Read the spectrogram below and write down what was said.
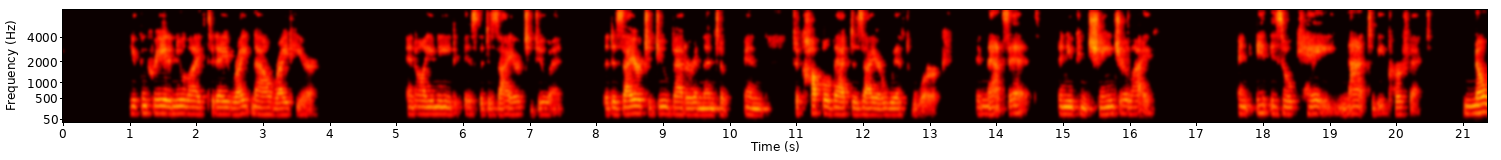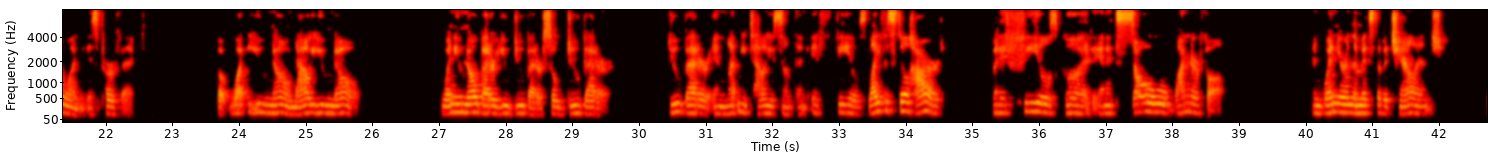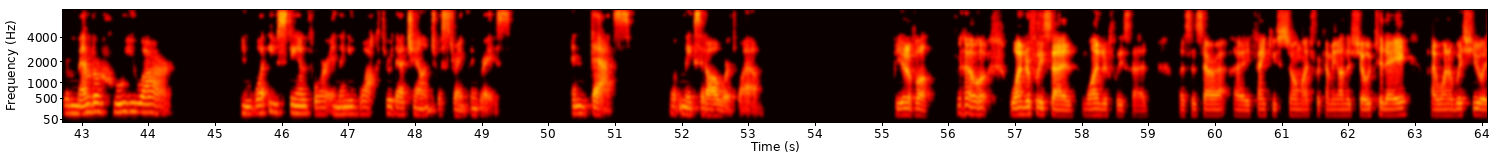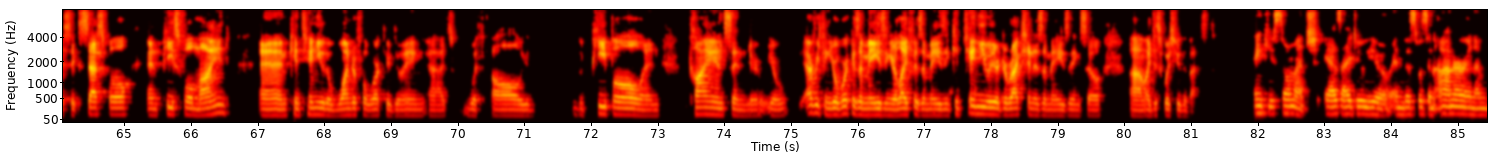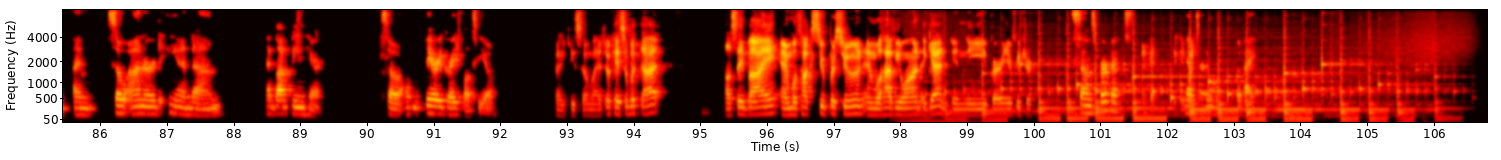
You can create a new life today, right now, right here. And all you need is the desire to do it, the desire to do better, and then to and to couple that desire with work. And that's it. And you can change your life. And it is okay not to be perfect. No one is perfect. But what you know, now you know. When you know better, you do better. So do better. Do better. And let me tell you something it feels, life is still hard but it feels good and it's so wonderful. And when you're in the midst of a challenge, remember who you are and what you stand for, and then you walk through that challenge with strength and grace. And that's what makes it all worthwhile. Beautiful. wonderfully said. Wonderfully said. Listen, Sarah, I thank you so much for coming on the show today. I want to wish you a successful and peaceful mind and continue the wonderful work you're doing uh, with all the people and clients and your your everything. Your work is amazing your life is amazing continue your direction is amazing so um, i just wish you the best. Thank you so much as i do you and this was an honor and i'm i'm so honored and um, i love being here. So i'm very grateful to you. Thank you so much. Okay so with that I'll say bye and we'll talk super soon and we'll have you on again in the very near future. Sounds perfect. Okay. okay Have a good one.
